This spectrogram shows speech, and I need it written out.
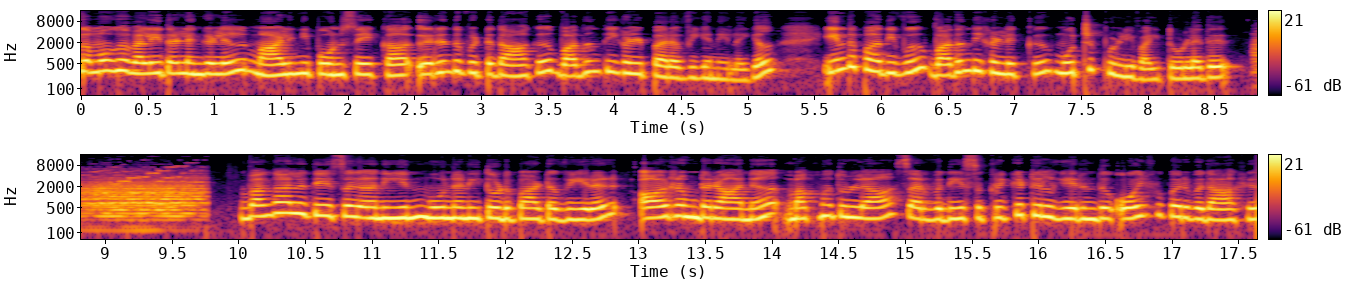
சமூக வலைதளங்களில் மாலினி போன்சேகா இறந்துவிட்டதாக வதந்திகள் பரவிய நிலையில் இந்த பதிவு வதந்திகளுக்கு முற்றுப்புள்ளி வைத்துள்ளது. வங்காளதேச அணியின் முன்னணி துடுப்பாட்ட வீரர் ஆல்ரவுண்டரான மஹ்மதுல்லா சர்வதேச கிரிக்கெட்டில் இருந்து ஓய்வு பெறுவதாக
